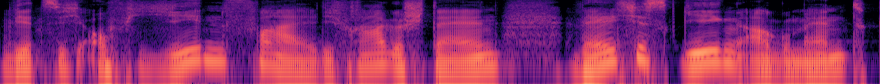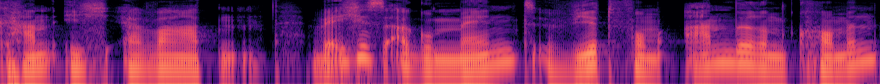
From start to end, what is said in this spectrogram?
wird sich auf jeden Fall die Frage stellen, welches Gegenargument kann ich erwarten? Welches Argument wird vom anderen kommen?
